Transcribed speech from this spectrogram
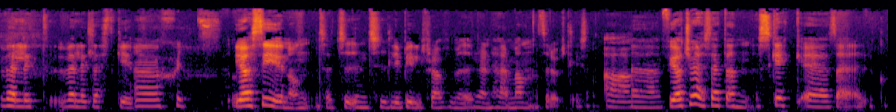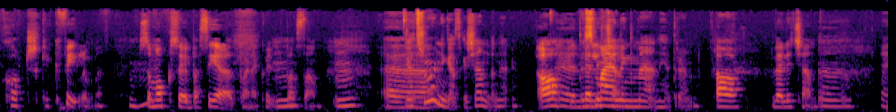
Väldigt, väldigt läskigt. Ja, skit. Jag ser ju någon, så här, en tydlig bild framför mig hur den här mannen ser ut. Liksom. Ja. Eh, för jag tror jag har sett en skräck, uh, så här, kort skräckfilm Mhm. som också är baserad på den här creepypastan. Mm. Eh, Jag tror den är ganska känd den här. Ja, Eh, den The Smiling känd. Man heter den. Ja, väldigt känd. Eh,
